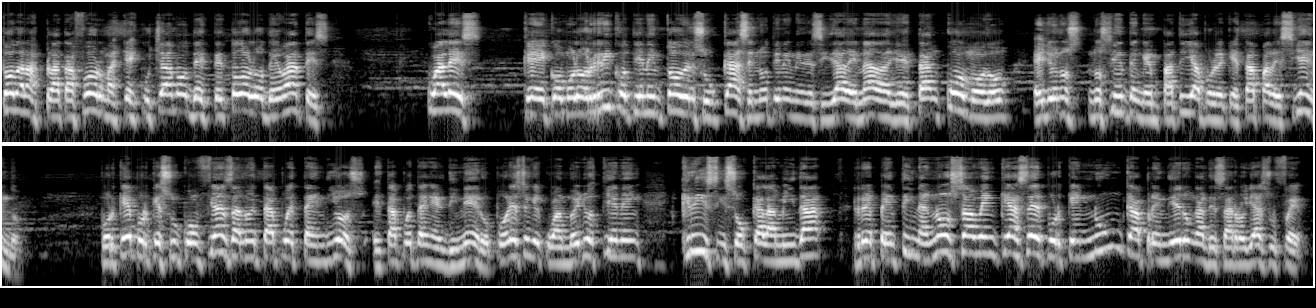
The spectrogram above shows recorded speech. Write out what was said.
todas las plataformas, que escuchamos desde todos los debates. ¿Cuál es? Que como los ricos tienen todo en su casa y no tienen necesidad de nada y están cómodos, ellos no, no sienten empatía por el que está padeciendo. ¿Por qué? Porque su confianza no está puesta en Dios, está puesta en el dinero. Por eso es que cuando ellos tienen crisis o calamidad, repentina, no saben qué hacer porque nunca aprendieron a desarrollar su fe.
